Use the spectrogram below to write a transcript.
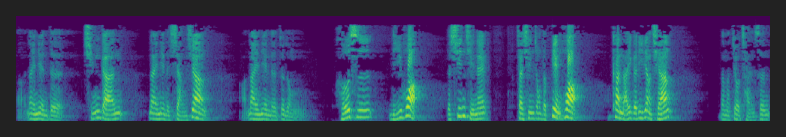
啊，那一念的情感，那一念的想象啊，那一念的这种合思离化的心情呢，在心中的变化，看哪一个力量强。那么就产生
